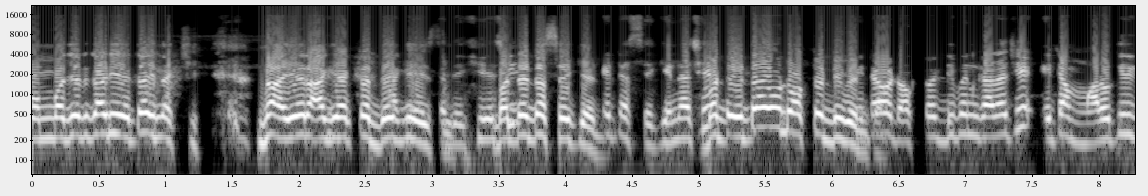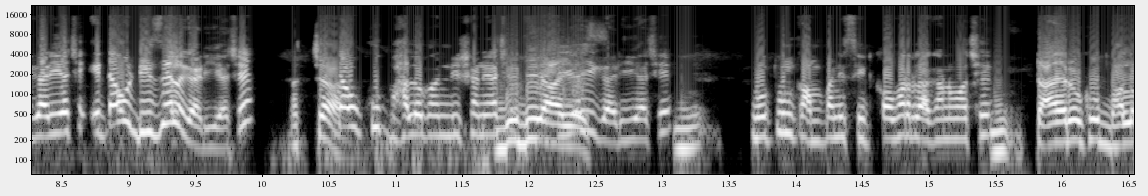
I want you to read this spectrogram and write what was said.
কম বাজেট গাড়ি এটাই নাকি? না এর আগে একটা দেখিয়েছি বাট এটা সেকেন্ড এটা সেকেন্ড আছে। বাট এটাও ডক্টর এটাও ডক্টর গাড়ি আছে এটা মারুতির গাড়ি আছে এটাও ডিজেল গাড়ি আছে। আচ্ছা। এটাও খুব ভালো কন্ডিশনে আছে DDI গাড়ি আছে। নতুন কোম্পানি সিট কভার লাগানো আছে। টায়ারও খুব ভালো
